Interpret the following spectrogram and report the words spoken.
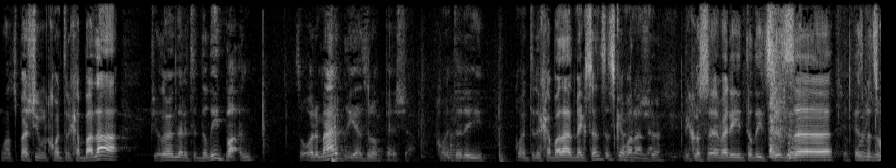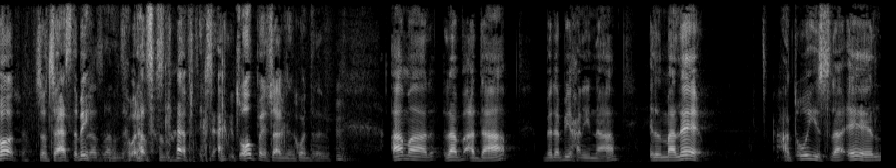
Well, especially according to the Kabbalah, if you learn that it's a delete button, so automatically he has Rov Pesha. According to the, according to the Kabbalah, it makes sense it's Kabbalah now. Because uh, everybody deletes his, uh, his mitzvot. So it has to be. What else is left? Exactly. It's all Pesha according to the. Amar Rab Ada ברבי חנינא, אלמלא חטאו ישראל,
